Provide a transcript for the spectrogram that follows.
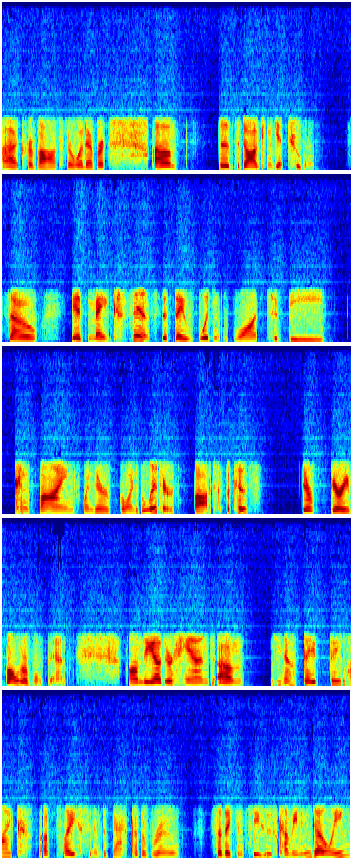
uh, crevasse or whatever, um, the the dog can get to them. So it makes sense that they wouldn't want to be confined when they're going to the litter box because they're very vulnerable then. On the other hand, um, you know, they they like a place in the back of the room so they can see who's coming and going,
